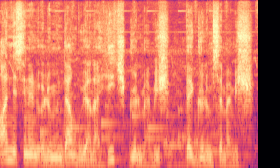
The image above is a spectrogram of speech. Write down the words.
annesinin ölümünden bu yana hiç gülmemiş ve gülümsememiş.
